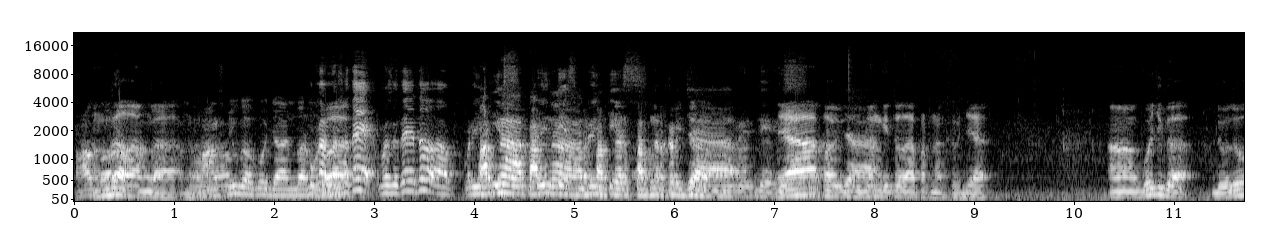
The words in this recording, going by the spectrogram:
Enggak lah enggak, enggak. Males juga gue jalan bareng. Bukan Gua- maksudnya, maksudnya itu uh, merintis, Partner, partner, merintis, merintis. partner, partner kerja. Merintis. ya kalau kerja. bilang gitulah partner kerja gue juga dulu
